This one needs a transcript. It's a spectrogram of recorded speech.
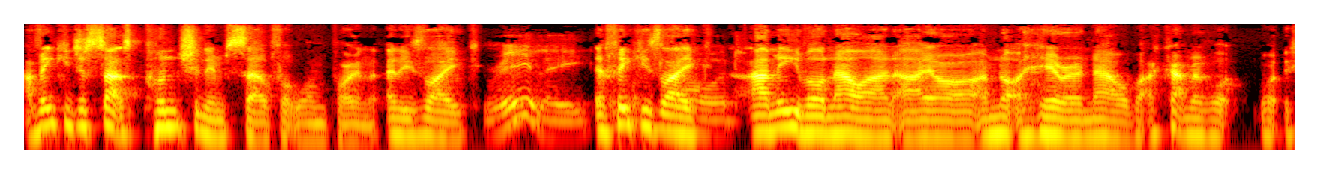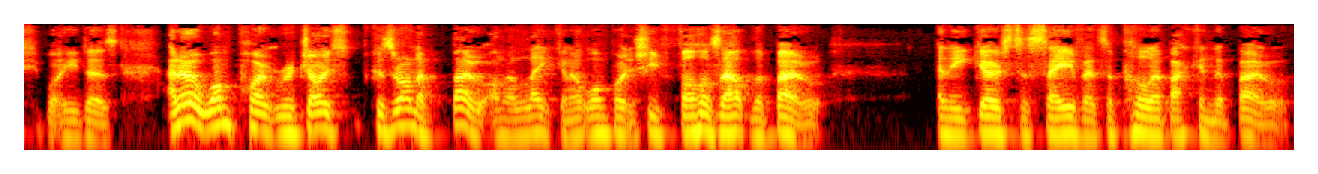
I think he just starts punching himself at one point, and he's like, Really? I think he's oh, like, God. I'm evil now, aren't I? Or I'm not a hero now, but I can't remember what, what, what he does. I know at one point, Rejoice, because they're on a boat on a lake, and at one point she falls out the boat, and he goes to save her to pull her back in the boat,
